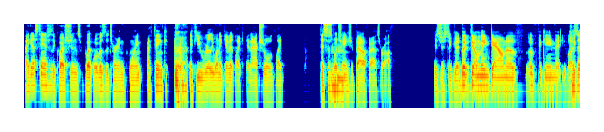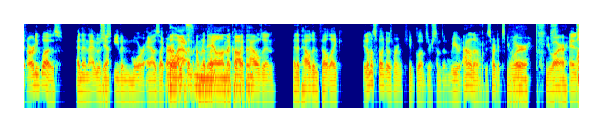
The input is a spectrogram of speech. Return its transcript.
I guess to answer the questions, what what was the turning point? I think if you really want to give it like an actual like, this is what Mhm. changed it. Battle for Azeroth is just a good The dumbing down of of the game that you like. because it already was, and then that was Yeah. just even more. And I was like, all The right, I'm last gonna, I'm gonna put, nail I'm on the gonna put coffin. my paladin, and the paladin felt like it almost felt like I was wearing kid gloves or something weird. I don't know. It's hard to explain. You were, you are. and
